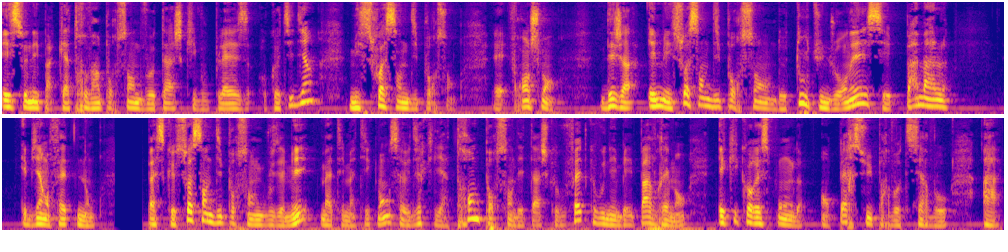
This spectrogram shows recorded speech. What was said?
Et ce n'est pas 80% de vos tâches qui vous plaisent au quotidien, mais 70%. Et franchement, déjà, aimer 70% de toute une journée, c'est pas mal. Eh bien, en fait, non. Parce que 70% que vous aimez, mathématiquement, ça veut dire qu'il y a 30% des tâches que vous faites que vous n'aimez pas vraiment et qui correspondent, en perçu par votre cerveau, à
